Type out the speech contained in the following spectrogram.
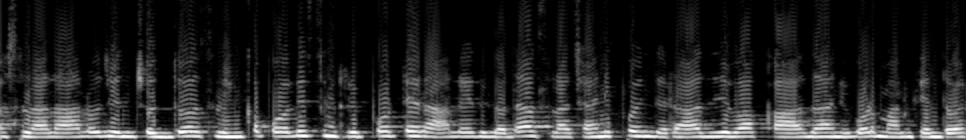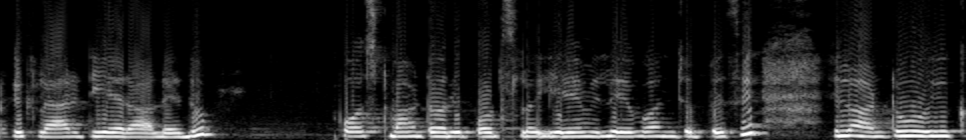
అసలు అలా ఆలోచించొద్దు. అసలు ఇంకా పోలీసులు రిపోర్టే రాలేదు కదా. అసలు ఆ చనిపోయింది రాజీవా కాదా? అని కూడా మనకి ఇంతవరకు క్లారిటీయే రాలేదు. పోస్ట్ మార్టం రిపోర్ట్స్లో ఏమి లేవు అని చెప్పేసి ఇలా అంటూ ఇక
